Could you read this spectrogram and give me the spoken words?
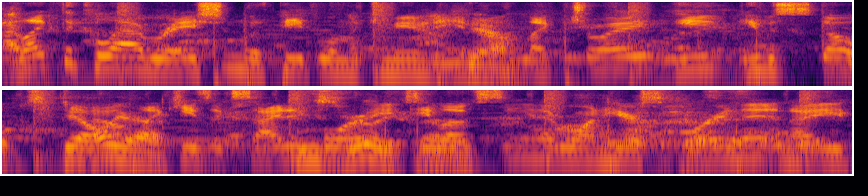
I like the collaboration with people in the community. You know, Yeah. like Troy, he he was stoked. you Yeah, oh, yeah. like he's excited He's for really it. He loves seeing everyone here supporting it, and I.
